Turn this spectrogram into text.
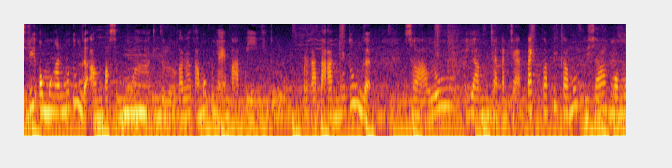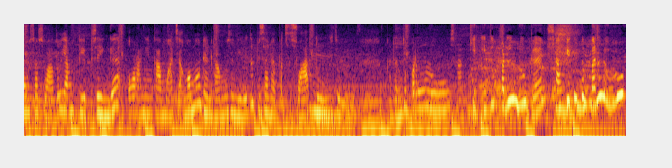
jadi omonganmu tuh nggak ampas semua gitu loh karena kamu punya empati gitu loh. Perkataanmu tuh nggak selalu yang cetek-cetek tapi kamu bisa ngomong sesuatu yang deep sehingga orang yang kamu ajak ngomong dan kamu sendiri tuh bisa dapat sesuatu gitu loh. Kadang tuh perlu sakit itu perlu guys. Sakit itu perlu.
